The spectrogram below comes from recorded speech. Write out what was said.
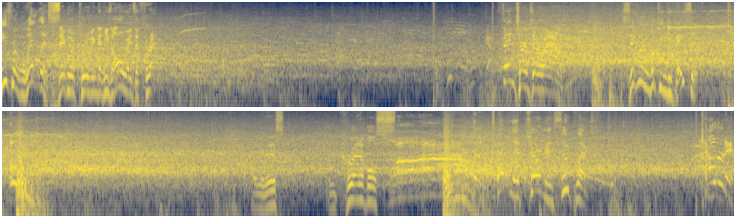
He's relentless. Ziggler proving that he's always a threat. Finn turns it around. Ziggler looking evasive. Look at this. Incredible. s- The deadlift German suplex. Countered it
